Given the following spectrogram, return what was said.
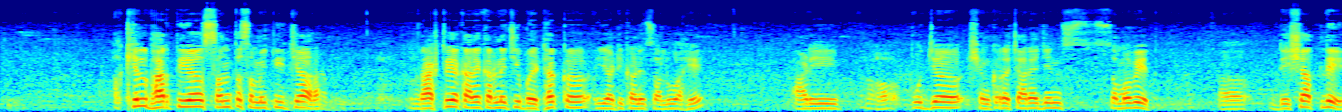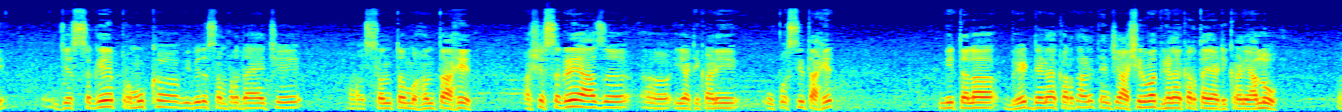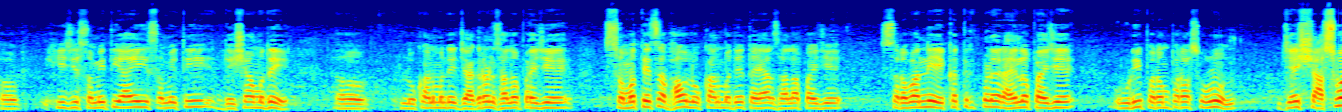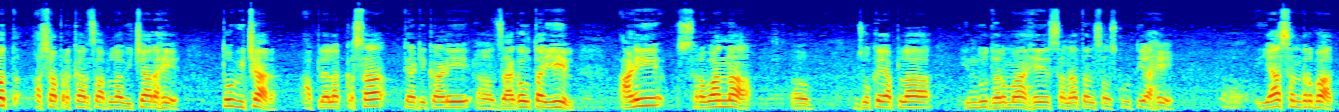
अखिल भारतीय संत समितीच्या राष्ट्रीय कार्यकारिणीची बैठक या ठिकाणी चालू आहे. आणि पूज्य शंकराचार्यजीं समवेत देशातले जे सगळे प्रमुख विविध संप्रदायाचे संत महंत आहेत असे सगळे आज या ठिकाणी उपस्थित आहेत. मी त्याला भेट देण्याकरता आणि त्यांचे आशीर्वाद घेण्याकरता या ठिकाणी आलो. ही जी समिती आहे ही समिती देशामध्ये लोकांमध्ये जागरण झालं पाहिजे समतेचा भाव लोकांमध्ये तयार झाला पाहिजे सर्वांनी एकत्रितपणे राहिलं पाहिजे रूढी परंपरा सोडून जे शाश्वत अशा प्रकारचा आपला विचार आहे तो विचार आपल्याला कसा त्या ठिकाणी जागवता येईल आणि सर्वांना जो काही आपला हिंदू धर्म आहे सनातन संस्कृती आहे या संदर्भात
